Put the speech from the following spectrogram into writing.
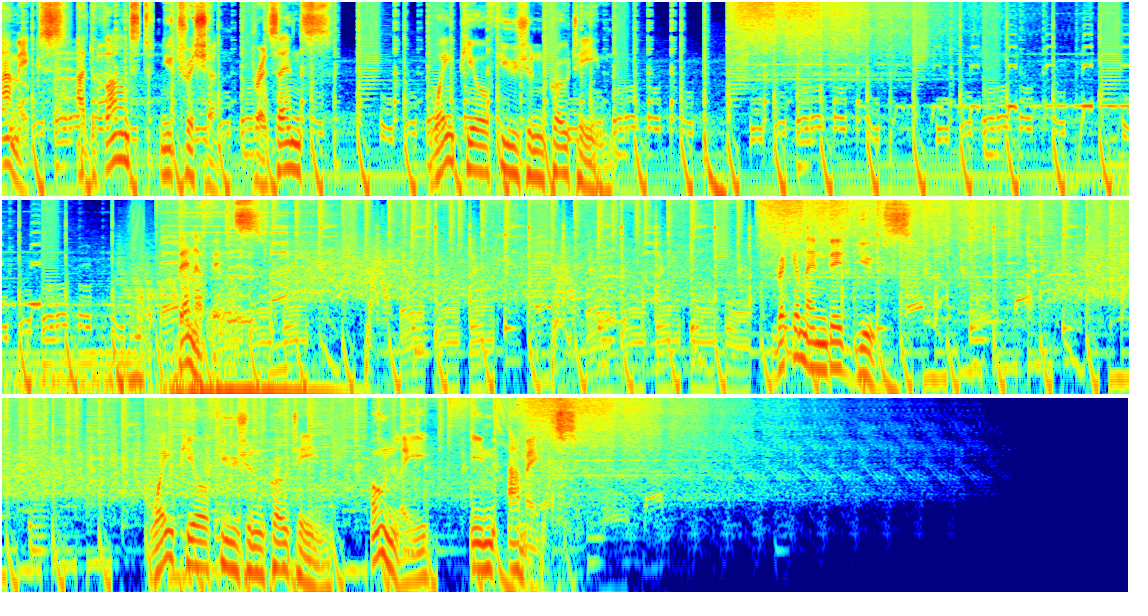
Amix Advanced Nutrition presents Whey Pure Fusion Protein. Benefits Recommended use Whey Pure Fusion Protein only in Amix.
